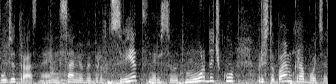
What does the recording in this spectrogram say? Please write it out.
будет разная. Они сами выберут цвет, нарисуют мордочку. Приступаем к работе.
